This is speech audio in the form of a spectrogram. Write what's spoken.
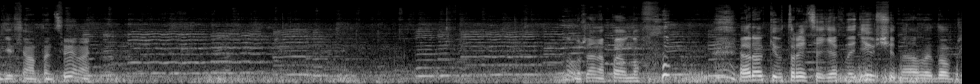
Дівчина танцює. Ну, вже напевно років 30 як не дівчина, але добре.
